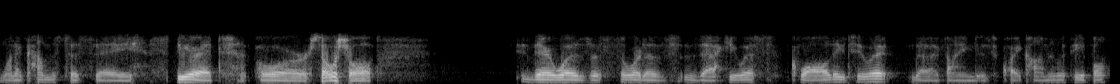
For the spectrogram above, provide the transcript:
when it comes to, say, spirit or social, there was a sort of vacuous quality to it that I find is quite common with people,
